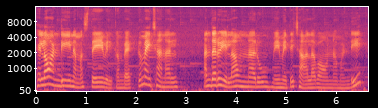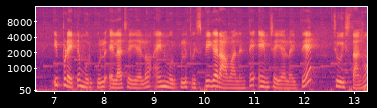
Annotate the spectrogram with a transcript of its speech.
హలో అండి నమస్తే welcome back to my channel. అందరూ ఎలా ఉన్నారు? మేమైతే చాలా బాగున్నామండి. ఇప్పుడైతే మురుకులు ఎలా చేయాలో అండ్ మురుకులు క్రిస్పీగా రావాలంటే ఏం చేయాలో అయితే చూపిస్తాను.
